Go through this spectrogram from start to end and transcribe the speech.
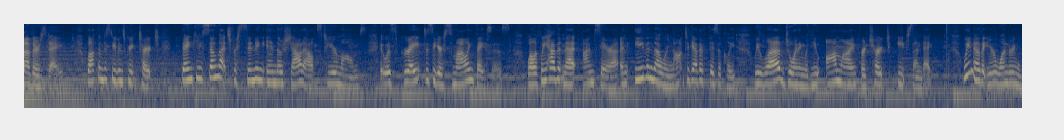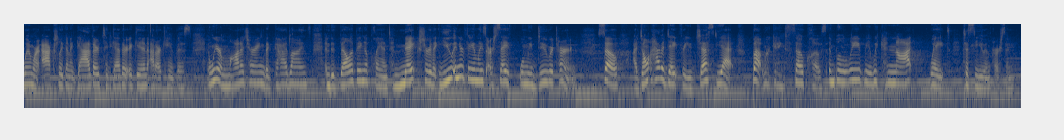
Mother's Day. Welcome to Stevens Creek Church. Thank you so much for sending in those shout outs to your moms. It was great to see your smiling faces. Well, if we haven't met, I'm Sarah, and even though we're not together physically, we love joining with you online for church each Sunday. We know that you're wondering when we're actually going to gather together again at our campus, and we are monitoring the guidelines and developing a plan to make sure that you and your families are safe when we do return. So, I don't have a date for you just yet, but we're getting so close, and believe me, we cannot wait to see you in person.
